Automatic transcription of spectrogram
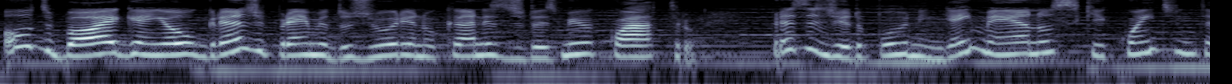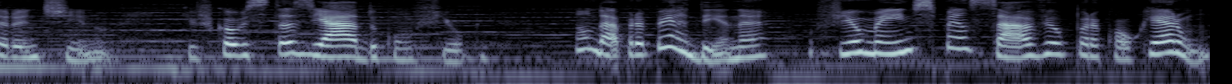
Old Boy ganhou o grande prêmio do júri no Cannes de 2004, presidido por ninguém menos que Quentin Tarantino, que ficou extasiado com o filme. Não dá para perder, né? O filme é indispensável para qualquer um.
